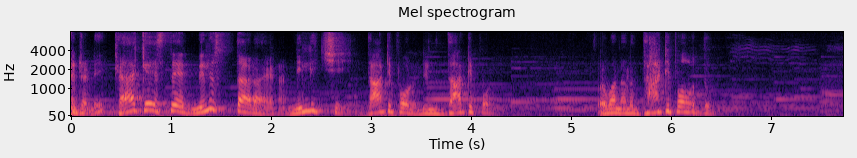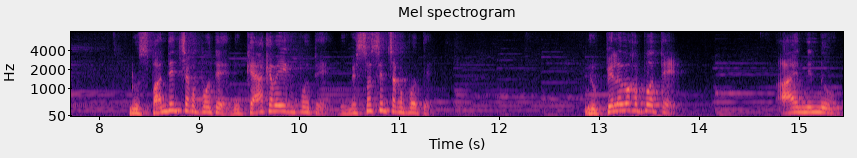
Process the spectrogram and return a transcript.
ఏంటండి? కేకేస్తే నిలుస్తాడు ఆయన. నిలిచి దాటిపోడు. నిన్ను దాటిపోడు. నన్ను దాటిపోవద్దు. నువ్వు స్పందించకపోతే నువ్వు కేక వేయకపోతే నువ్వు విశ్వసించకపోతే నువ్వు పిలవకపోతే ఆయన నిన్ను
